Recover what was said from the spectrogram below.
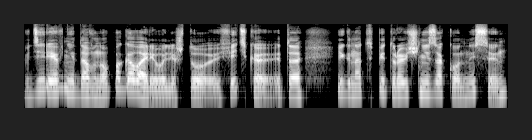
В деревне давно поговаривали, что Федька — это Игнат Петрович незаконный сын.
